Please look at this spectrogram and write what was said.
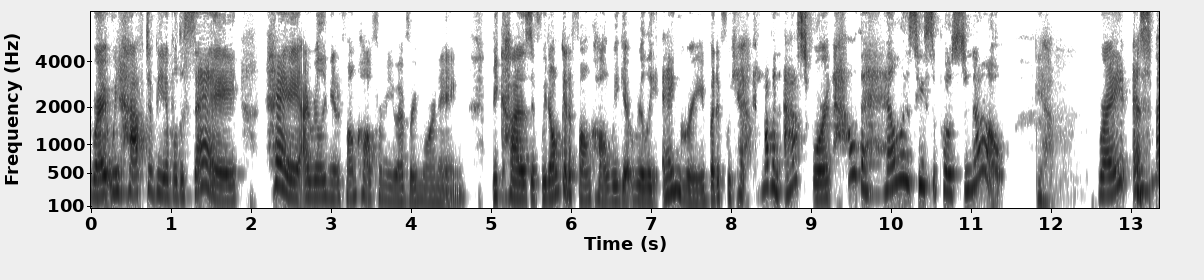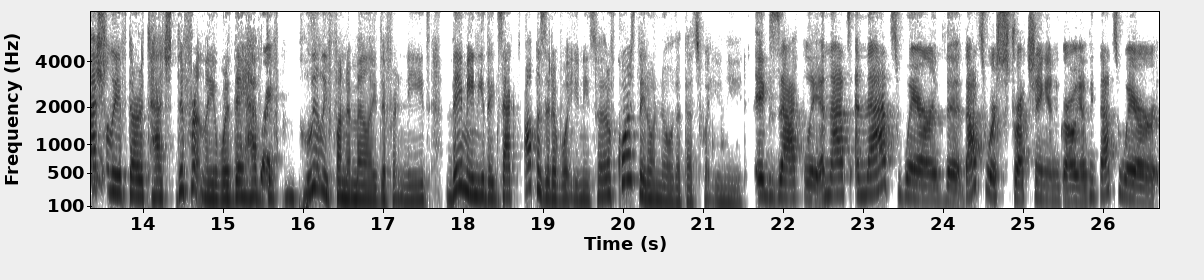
right? We have to be able to say, hey, I really need a phone call from you every morning. Because if we don't get a phone call, we get really angry. But if we haven't asked for it, how the hell is he supposed to know? Yeah. Right. And Especially if they're attached differently, where they have right. completely fundamentally different needs. They may need the exact opposite of what you need. So, of course, they don't know that that's what you need. Exactly. And that's, and that's where the, that's where stretching and growing, I think that's where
